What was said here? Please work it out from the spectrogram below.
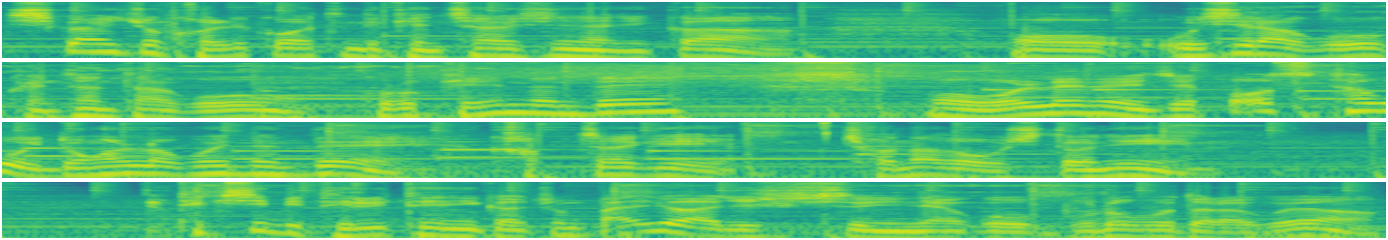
시간이 좀 걸릴 것 같은데 괜찮으시냐니까 어 오시라고 괜찮다고 그렇게 했는데 어, 원래는 이제 버스 타고 이동하려고 했는데 갑자기 전화가 오시더니 택시비 드릴 테니까 좀 빨리 와주실 수 있냐고 물어보더라고요.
